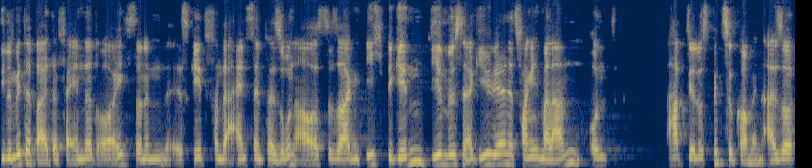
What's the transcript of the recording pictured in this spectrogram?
liebe Mitarbeiter, verändert euch, sondern es geht von der einzelnen Person aus zu sagen, ich beginne, wir müssen agil werden, jetzt fange ich mal an und habt ihr Lust mitzukommen? Also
